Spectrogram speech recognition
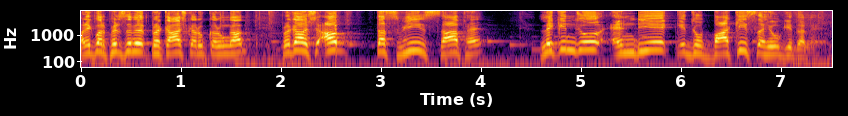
और एक बार फिर से मैं प्रकाश का रुख करूँगा। प्रकाश, अब तस्वीर साफ़ है, लेकिन जो एनडीए के जो बाकी सहयोगी दल है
